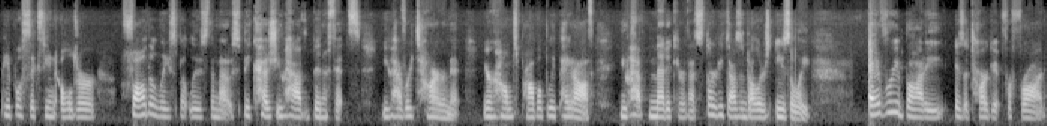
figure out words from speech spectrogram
people 16 older fall the least but lose the most because you have benefits, you have retirement, your home's probably paid off, you have Medicare, that's $30,000 easily. Everybody is a target for fraud.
